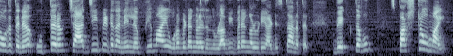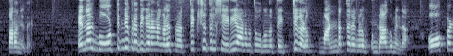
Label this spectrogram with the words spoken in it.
ചോദ്യത്തിന് ഉത്തരം ചാറ്റ് ജി പി ടി തന്നെ ലഭ്യമായ ഉറവിടങ്ങളിൽ നിന്നുള്ള വിവരങ്ങളുടെ അടിസ്ഥാനത്തിൽ വ്യക്തവും സ്പഷ്ടവുമായി പറഞ്ഞു തരും. എന്നാൽ ബോട്ടിന്റെ പ്രതികരണങ്ങളിൽ പ്രത്യക്ഷത്തിൽ ശരിയാണെന്ന് തോന്നുന്ന തെറ്റുകളും മണ്ടത്തരങ്ങളും ഉണ്ടാകുമെന്ന് ഓപ്പൺ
